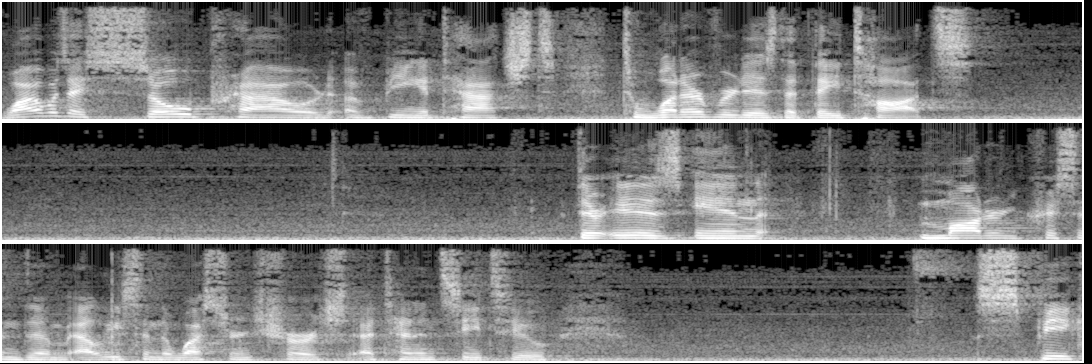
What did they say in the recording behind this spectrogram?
Why was I so proud of being attached to whatever it is that they taught? There is in modern Christendom, at least in the Western church, a tendency to speak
